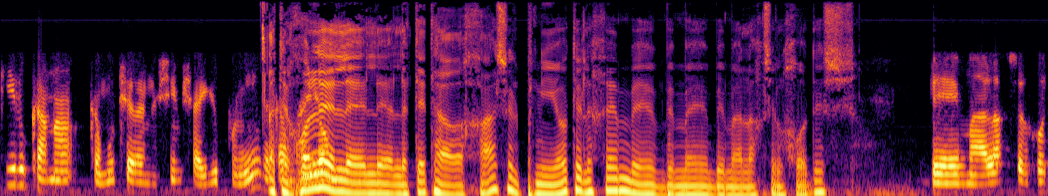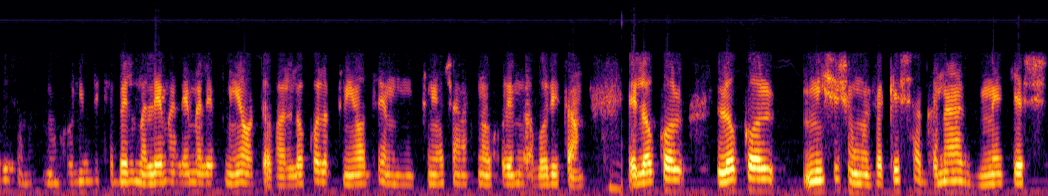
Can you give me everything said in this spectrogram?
כאילו כמה כמות של אנשים שהיו פונים. אתה יכול היום... ל- ל- לתת הערכה של פניות אליכם במהלך של חודש? במהלך של חודש אנחנו יכולים לקבל מלא מלא מלא פניות, אבל לא כל הפניות הן פניות שאנחנו יכולים לעבוד איתן. לא כל, לא כל מישהו שהוא מבקש הגנה, באמת יש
